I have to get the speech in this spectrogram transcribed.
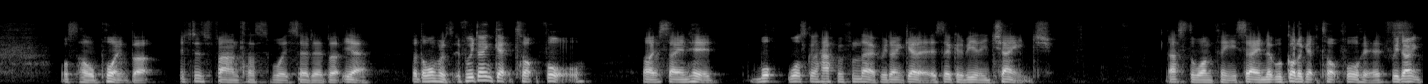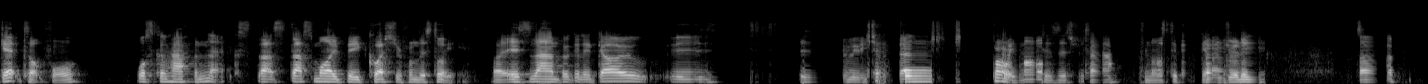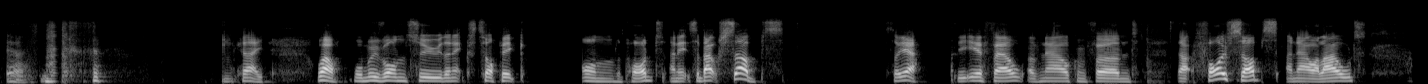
what's the whole point? But it's just fantastic what he said it. But yeah, but the one is, if we don't get top four, like saying here, what what's going to happen from there if we don't get it? Is there going to be any change? That's the one thing he's saying that we've got to get top four here. If we don't get top four, what's going to happen next? That's that's my big question from this tweet. Like, is Lambert going to go? Is is we change? Probably not. Is this town nice to get really? So yeah. okay. Well, we'll move on to the next topic on the pod, and it's about subs. So yeah, the EFL have now confirmed that five subs are now allowed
